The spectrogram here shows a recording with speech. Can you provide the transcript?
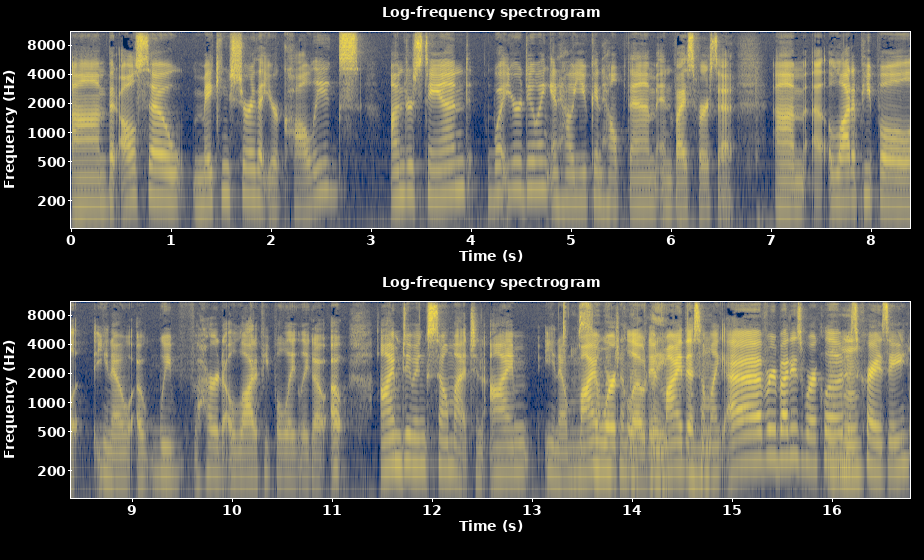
um, but also making sure that your colleagues understand what you're doing and how you can help them and vice versa. Um, a lot of people, you know, uh, we've heard a lot of people lately go, "Oh, I'm doing so much and I'm, you know, my So workload and my this." I'm like, "Everybody's workload is crazy."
